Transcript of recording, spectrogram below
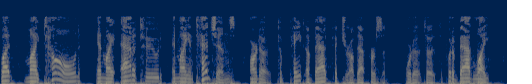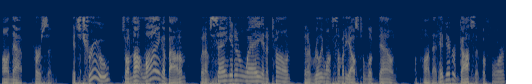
but my tone and my attitude and my intentions are to, to paint a bad picture of that person or to, to, to put a bad light on that person. It's true, so I'm not lying about them, but I'm saying it in a way, in a tone, that I really want somebody else to look down upon that. Have you ever gossiped before?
